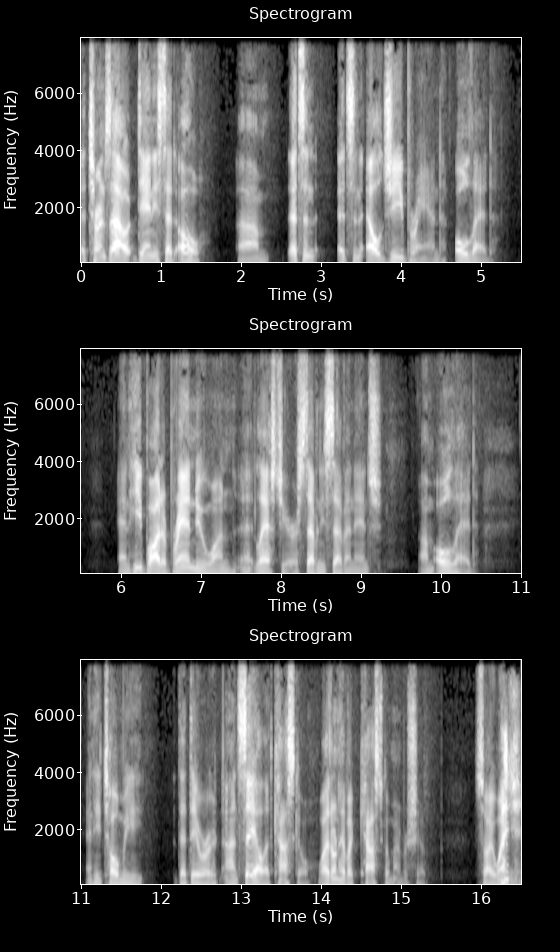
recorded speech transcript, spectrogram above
it turns out Danny said, "Oh, um, that's an it's an LG brand OLED," and he bought a brand new one uh, last year, a 77 inch um, OLED, and he told me that they were on sale at Costco. Well, I don't have a Costco membership, so I went What?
